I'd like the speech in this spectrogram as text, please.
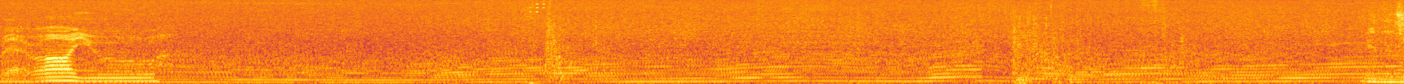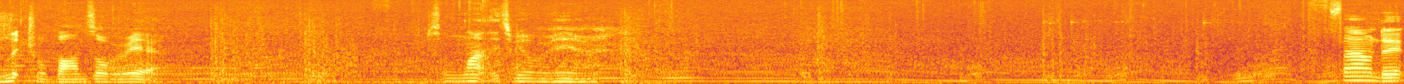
Where are you? I mean, there's literal bombs over here. It's unlikely to be over here. Found it.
